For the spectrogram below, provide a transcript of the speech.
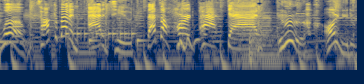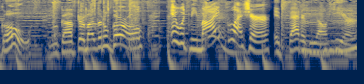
Whoa, talk about an attitude. That's a hard pass, Dad. Ugh, I need to go. Look after my little girl. It would be my pleasure. It better be all here,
